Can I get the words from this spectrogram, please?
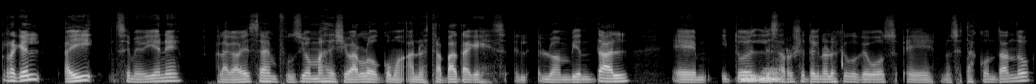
Raquel, ahí se me viene a la cabeza en función más de llevarlo como a nuestra pata, que es lo ambiental eh, y todo el desarrollo tecnológico que vos eh, nos estás contando,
